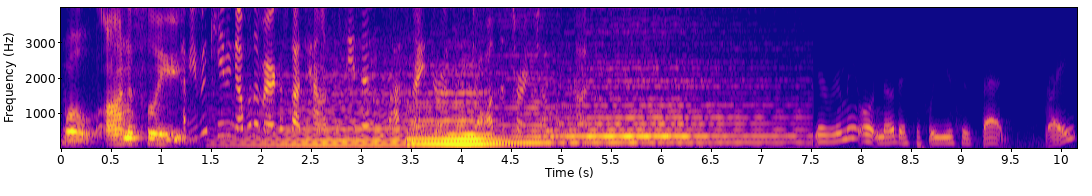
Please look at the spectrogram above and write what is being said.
Well, honestly, Have you been keeping up with America's Got Talent this season? Last night there was this dog that started jumping nuts. Your roommate won't notice if we use his bed, right?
